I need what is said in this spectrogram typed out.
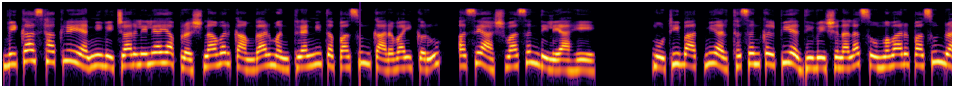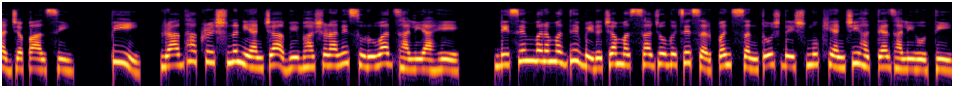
विकास ठाकरे यांनी विचारलेल्या या प्रश्नावर कामगार मंत्र्यांनी तपासून कारवाई करू असे आश्वासन दिले आहे. मोठी बातमी अर्थसंकल्पीय अधिवेशनाला सोमवारपासून राज्यपाल सी. पी. राधाकृष्णन यांच्या अभिभाषणाने सुरुवात झाली आहे. डिसेंबरमध्ये बीडच्या मस्साजोगचे सरपंच संतोष देशमुख यांची हत्या झाली होती.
